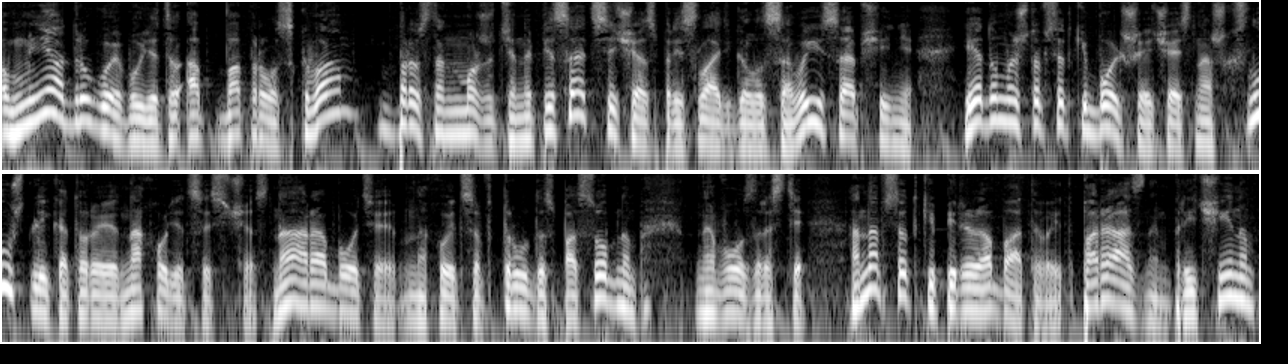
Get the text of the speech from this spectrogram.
У меня другой будет вопрос к вам. Просто можете написать сейчас, прислать голосовые сообщения. Я думаю, что все-таки большая часть наших слушателей, которые находятся сейчас на работе, находятся в трудоспособном возрасте, она все-таки перерабатывает. По разным причинам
